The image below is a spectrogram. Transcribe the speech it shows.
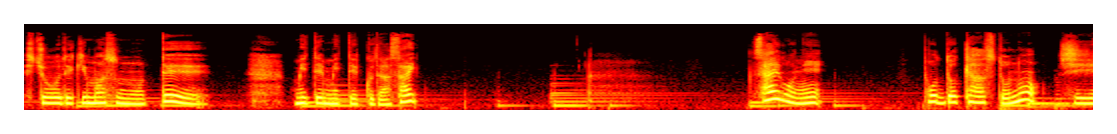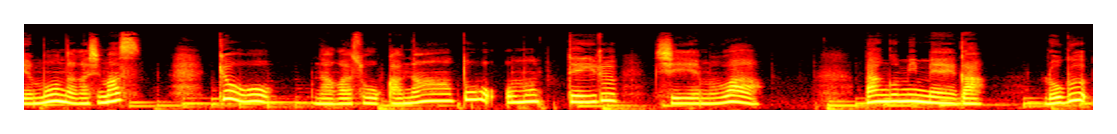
視聴できますので、見てみてください。最後に、ポッドキャストの CM を流します。今日流そうかなと思っている CM は、番組名がログ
